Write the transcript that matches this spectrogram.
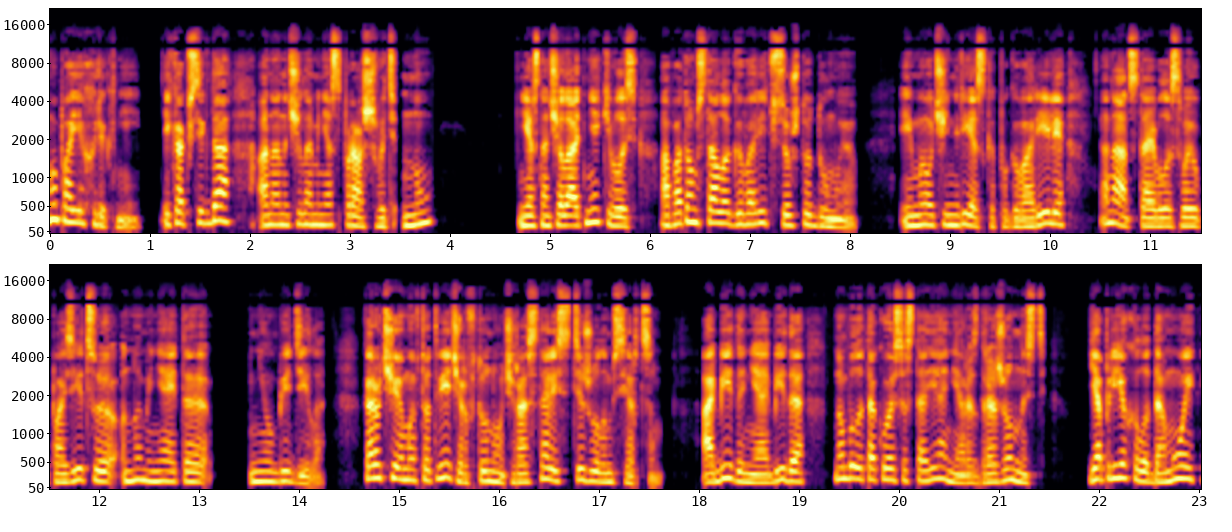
мы поехали к ней. И, как всегда, она начала меня спрашивать «ну?». Я сначала отнекивалась, а потом стала говорить все, что думаю. И мы очень резко поговорили, она отстаивала свою позицию, но меня это не убедило. Короче, мы в тот вечер, в ту ночь расстались с тяжелым сердцем. Обида, не обида, но было такое состояние, раздраженность. Я приехала домой,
